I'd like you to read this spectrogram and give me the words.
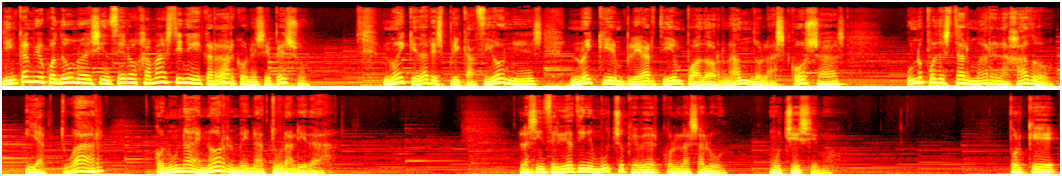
Y en cambio cuando uno es sincero jamás tiene que cargar con ese peso. No hay que dar explicaciones, no hay que emplear tiempo adornando las cosas. Uno puede estar más relajado y actuar con una enorme naturalidad. La sinceridad tiene mucho que ver con la salud, muchísimo. Porque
